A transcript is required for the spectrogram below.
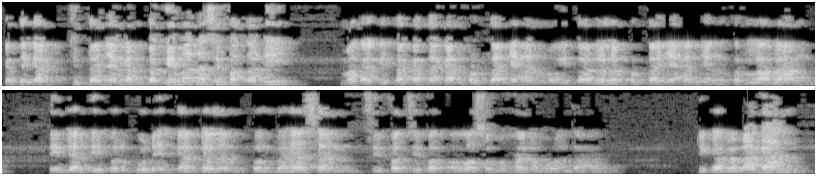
Ketika ditanyakan bagaimana sifat tadi, maka kita katakan pertanyaanmu itu adalah pertanyaan yang terlarang, tidak diperbolehkan dalam pembahasan sifat-sifat Allah Subhanahu wa taala. Dikarenakan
